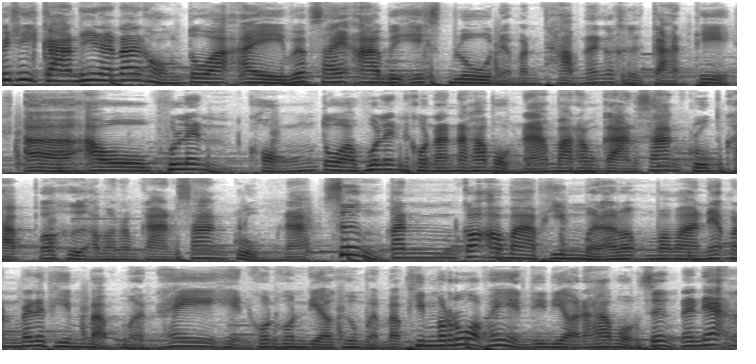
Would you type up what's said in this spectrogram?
วิธีการที่ทางด้านของตัวไอเว็บไซต์ RBX Blue เนี่ยมันทำนั่นก็คือการที่เอ่อเอาผู้เล่นของตัวผู้เล่นคนนั้นนะครับผมนะ มาทำการสร้างกลุ่มครับ ก็คือเอามาทำการสร้างกลุ่มนะ ซึ่งมันก็เอามาพิมพ์เหมือนอารมณ์ประมาณเนี้ยมันไม่ได้พิมพ์แบบเหมือนให้เห็นคนคนเดียวคือเหมือนแบบพิมพ์รวบให้เห็นทีเดียวนะครับผมซึ่งในเนี้ยห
